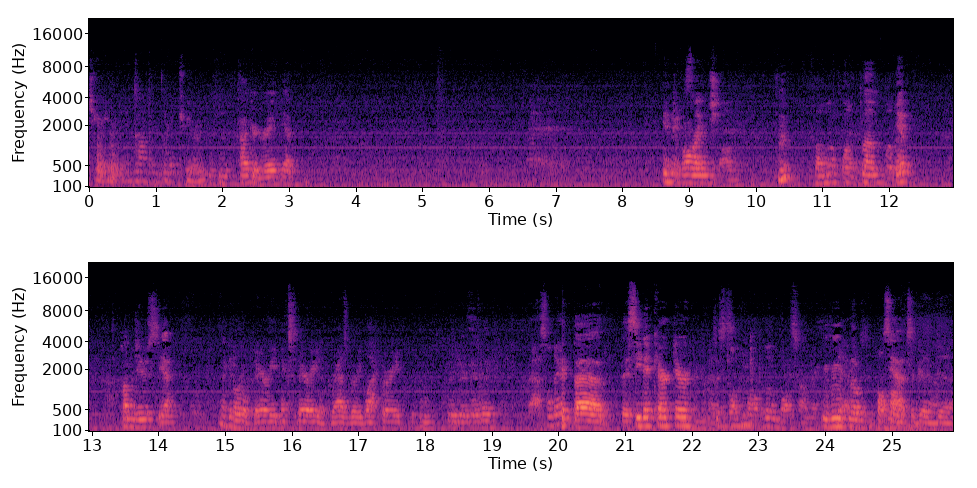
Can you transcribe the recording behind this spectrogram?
cherry and Concord grape. Cherry. Concord grape, yep. Into orange. Hmm? Plum. Plum. Yep. Plum juice, yeah. I get a little berry, mixed berry, like raspberry, blackberry. Very, very goodly. The the C-dip character. Just ball, ball, little balsamic. Mm-hmm. Yeah, little, balsamic's a good. Uh,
